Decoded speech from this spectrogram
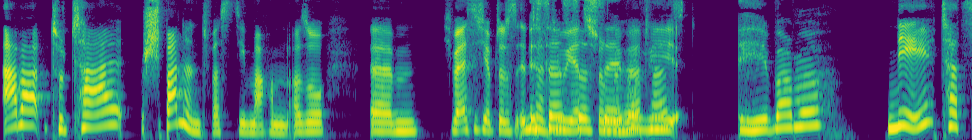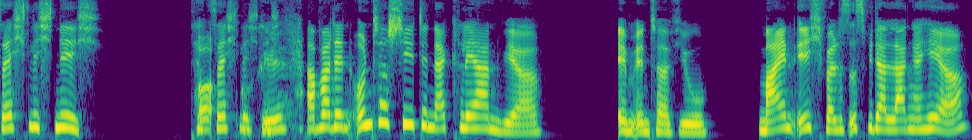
aber total spannend, was die machen. Also, ähm, ich weiß nicht, ob du das Interview das jetzt schon gehört wie- hast. Hebamme? Nee, tatsächlich nicht. Tatsächlich Oh, okay. nicht. Aber den Unterschied, den erklären wir im Interview. Mein ich, weil es ist wieder lange her.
